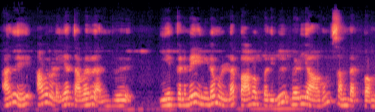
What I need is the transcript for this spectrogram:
அது அவருடைய தவறு அன்று. ஏற்கனவே என்னிடம் உள்ள பாவப்பதிவு வெளியாகும் சந்தர்ப்பம்.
